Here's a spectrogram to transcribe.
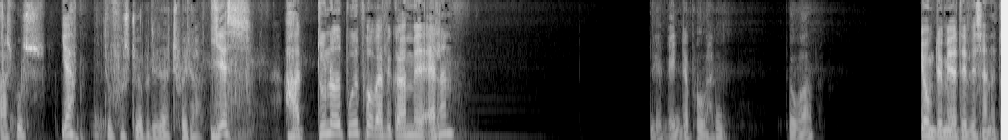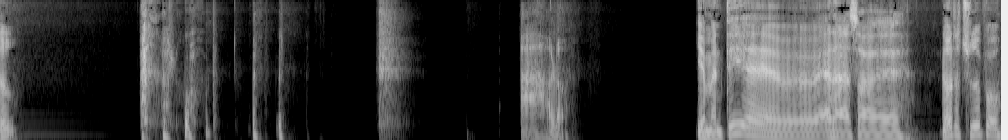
Rasmus, Ja. du får styr på det der Twitter. Yes. Har du noget bud på, hvad vi gør med Allan? Jeg venter på, at han dukker op. Jo, men det er mere det, hvis han er død. Hold op. ah, hold op. Jamen, det øh, er der altså øh, noget, der tyder på.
